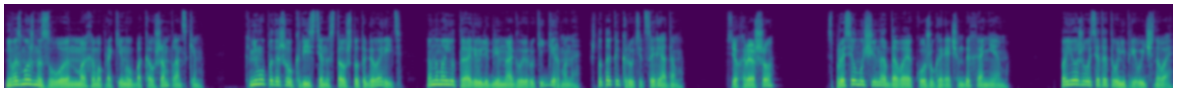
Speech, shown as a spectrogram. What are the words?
Невозможно злой, он махом опрокинул бокал шампанским. К нему подошел Кристиан и стал что-то говорить, а на мою талию легли наглые руки Германа, что так и крутится рядом. «Все хорошо?» — спросил мужчина, обдавая кожу горячим дыханием. Поежилась от этого непривычного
